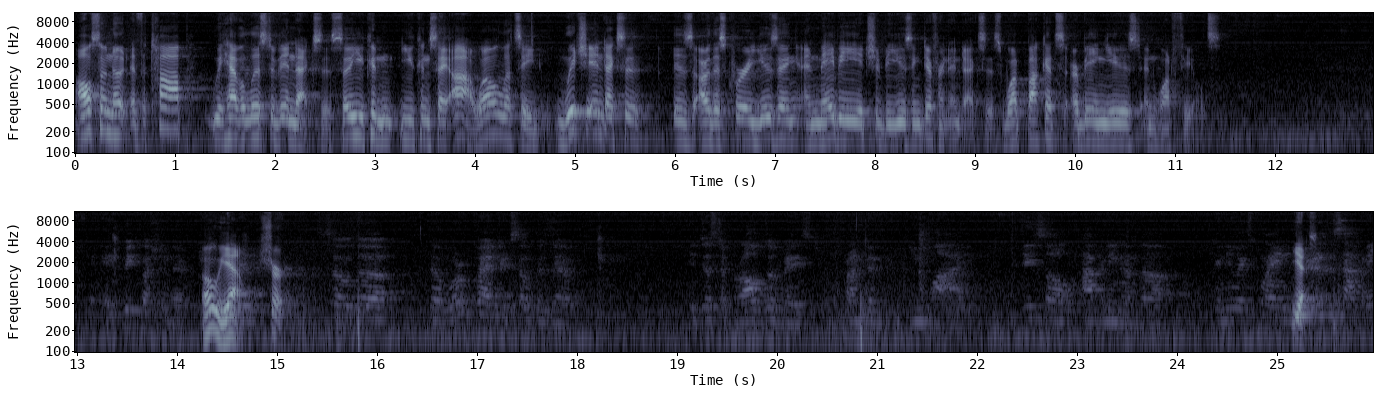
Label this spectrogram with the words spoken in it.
Also note at the top, we have a list of indexes. So you can, you can say, ah, well, let's see, which indexes are this query using, and maybe it should be using different indexes. What buckets are being used and what fields? Oh, yeah, sure. So the, the itself is, a, is just a browser-based front-end UI. This all happening on the, can you explain yes. where is this happening?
